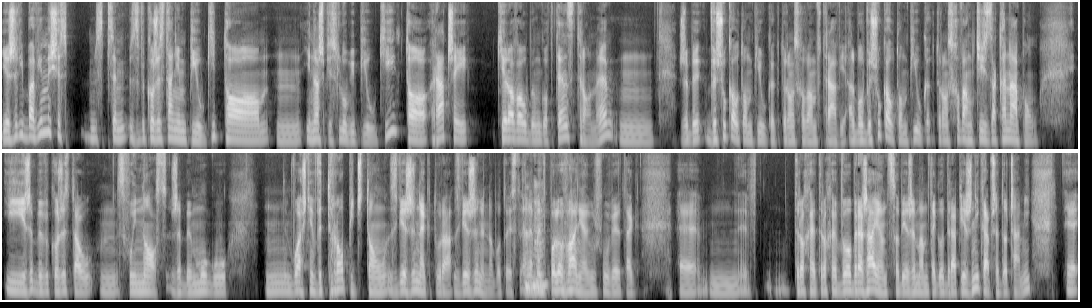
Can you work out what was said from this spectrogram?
Jeżeli bawimy się z, z psem z wykorzystaniem piłki, to mm, i nasz pies lubi piłki, to raczej kierowałbym go w tę stronę, mm, żeby wyszukał tą piłkę, którą schowam w trawie, albo wyszukał tą piłkę, którą schowam gdzieś za kanapą i żeby wykorzystał mm, swój nos, żeby mógł właśnie wytropić tą zwierzynę, która, zwierzyny, no bo to jest element mhm. polowania, już mówię tak e, mm, trochę, trochę wyobrażając sobie, że mam tego drapieżnika przed oczami, e,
